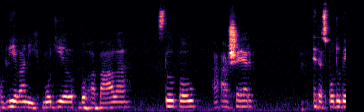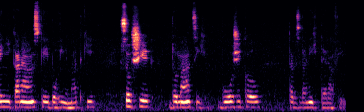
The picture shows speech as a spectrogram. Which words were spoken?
odlievaných modiel boha Bála, stĺpov a Ašer, teda spodobení kanánskej bohyne matky, sošiek domácich bôžikov, tzv. terafín.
